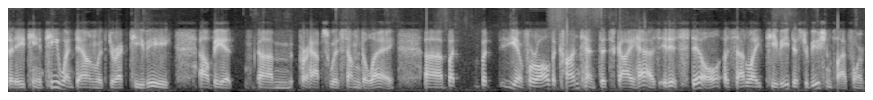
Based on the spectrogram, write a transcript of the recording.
that AT&T went down with DirecTV, albeit um, perhaps with some delay. Uh, but but you know, for all the content that Sky has, it is still a satellite TV distribution platform.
